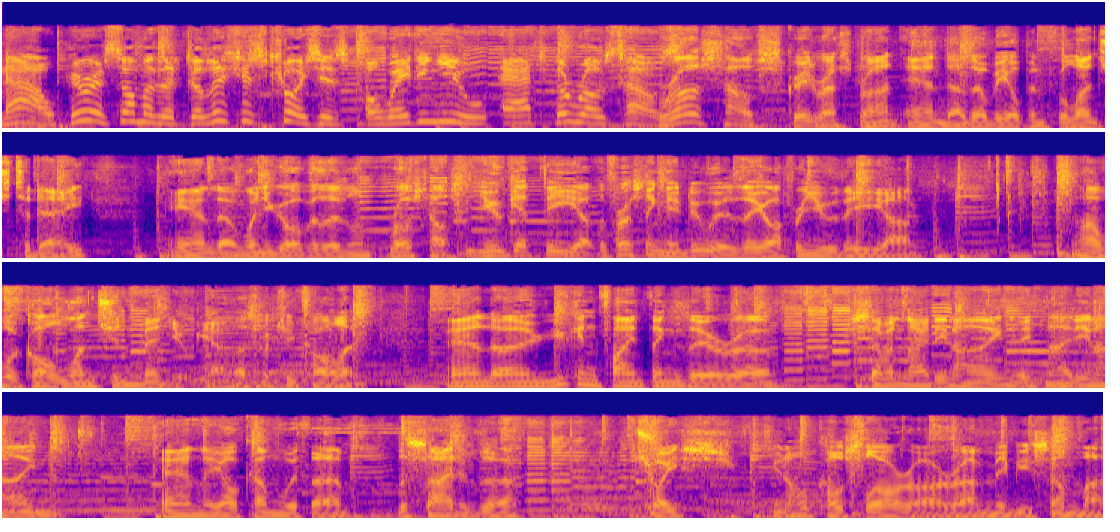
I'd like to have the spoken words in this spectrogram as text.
Now, here are some of the delicious choices awaiting you at the Roast House. Roast House, great restaurant, and uh, they'll be open for lunch today. And uh, when you go over to the Roast House, you get the uh, the first thing they do is they offer you the uh, uh, what called luncheon menu. Yeah, that's what you call it. And uh, you can find things there uh, seven ninety nine, eight ninety nine, and they all come with the side of the choice, you know, coleslaw or maybe some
